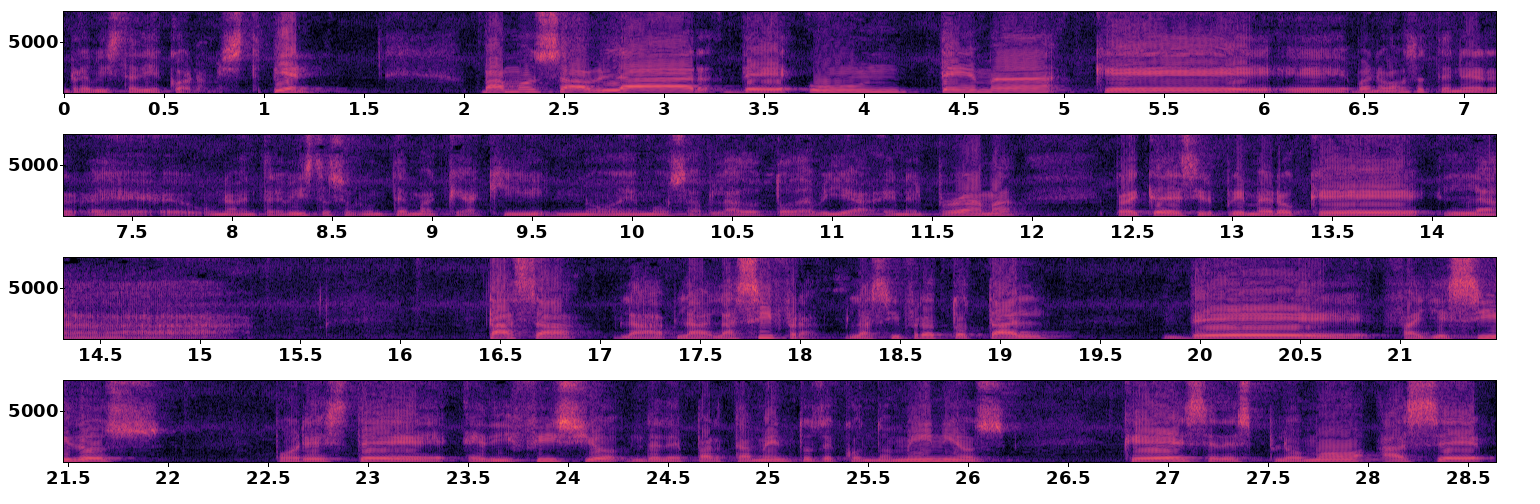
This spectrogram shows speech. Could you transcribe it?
revista The Economist. Bien, Vamos a hablar de un tema que, eh, bueno, vamos a tener eh, una entrevista sobre un tema que aquí no hemos hablado todavía en el programa, pero hay que decir primero que la tasa, la, la cifra, la cifra total de fallecidos por este edificio de departamentos, de condominios que se desplomó hace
